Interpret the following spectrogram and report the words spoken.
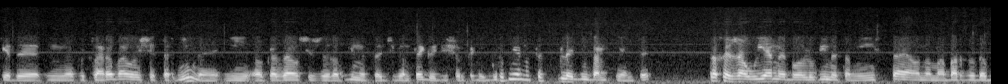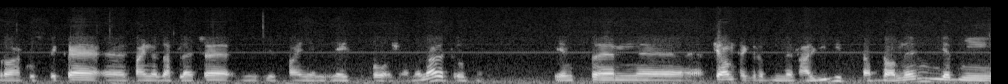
kiedy mm, wyklarowały się terminy i okazało się, że robimy to 9 i 10 grudnia, no to Firley był zamknięty. Trochę żałujemy, bo lubimy to miejsce, ono ma bardzo dobrą akustykę, e, fajne zaplecze, i jest fajnie miejsce położone, no ale trudno. Więc em, e, piątek robimy w Alibi, sprawdzonym. Jedni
